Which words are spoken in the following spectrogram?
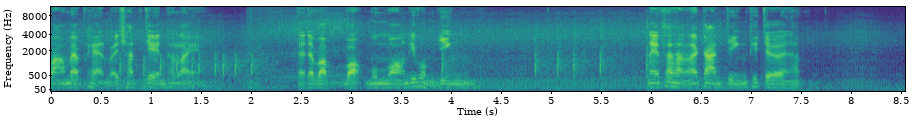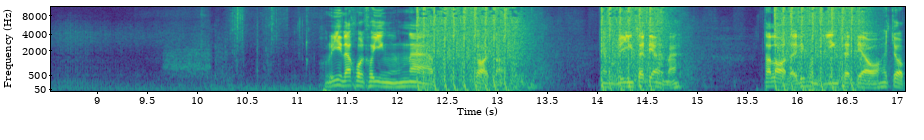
วางแบบแผนไว้ชัดเจนเท่าไหร่ แต่จะแบบบอกมุมมองที่ผมยิง ในสถานการณ์จริงที่เจอนะครับ ผมได้ยินแล้วคนเขายิงข้างหน้าครับจอดก่อนเนี่ยผมได้ยิงเซตเดียวเห็นไหมตลอดเลยที่ผมยิงเซตเดียวให้จบ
